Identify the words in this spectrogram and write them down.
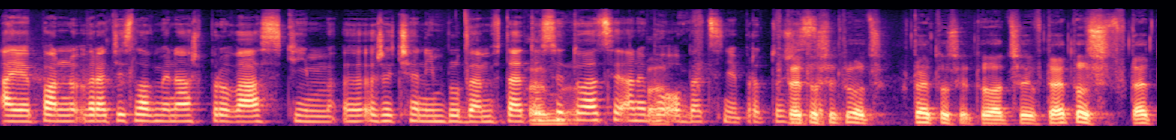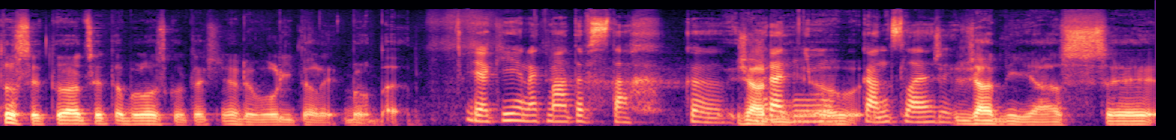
A je pan Vratislav Minář pro vás tím eh, řečeným blbem v této um, situaci, anebo um, obecně? Protože v, této se... situaci, v, této situaci, v, této, v této situaci to bylo skutečně, dovolíte-li, blbé. Jaký jinak máte vztah k žádný, hradnímu eh, kancléři? Žádný. Já si,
